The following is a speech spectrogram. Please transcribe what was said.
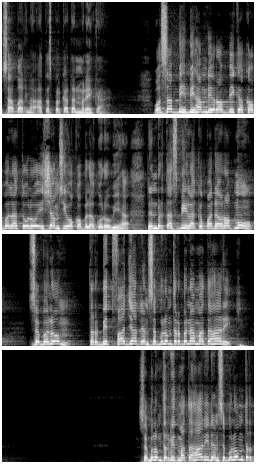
Sabarlah atas perkataan mereka. Wasabbih bihamdi rabbika qabla tulu'i syamsi wa qabla ghurubiha. Dan bertasbihlah kepada Rabbmu sebelum terbit fajar dan sebelum terbenam matahari. Sebelum terbit matahari dan sebelum ter,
